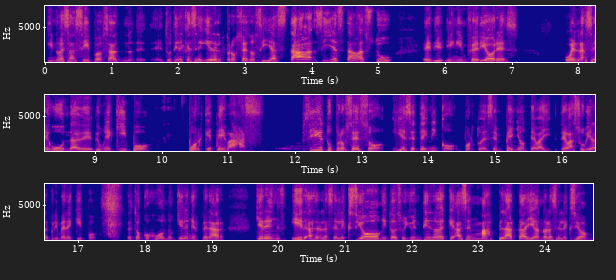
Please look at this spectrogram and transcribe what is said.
Y no es así, pues, o sea, no, eh, tú tienes que seguir el proceso. Si ya, estaba, si ya estabas tú en, en inferiores o en la segunda de, de un equipo, ¿por qué te vas? Sigue tu proceso y ese técnico, por tu desempeño, te va, te va a subir al primer equipo. Estos cojudos no quieren esperar, quieren ir a la selección y todo eso. Yo entiendo de que hacen más plata llegando a la selección,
